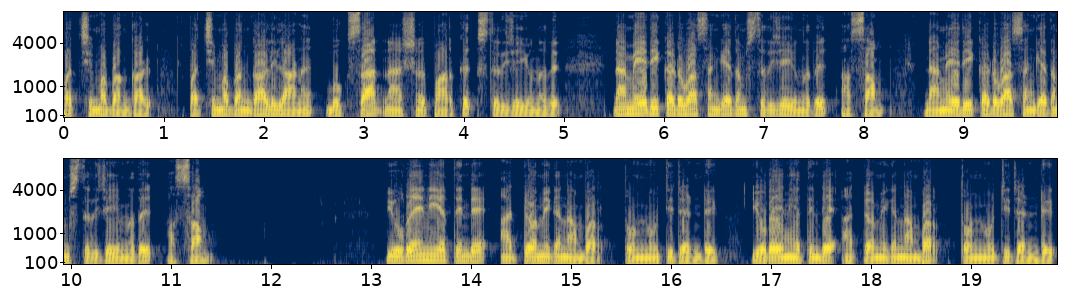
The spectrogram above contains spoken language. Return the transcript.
പശ്ചിമ ബംഗാൾ പശ്ചിമ ബംഗാളിലാണ് ബുക്സ നാഷണൽ പാർക്ക് സ്ഥിതി ചെയ്യുന്നത്. നമേരി കടുവാ സങ്കേതം സ്ഥിതി ചെയ്യുന്നത് അസം. നമേരി കടുവാ സങ്കേതം സ്ഥിതി ചെയ്യുന്നത് അസം. യുറേനിയത്തിന്റെ അറ്റോമിക നമ്പർ തൊണ്ണൂറ്റി രണ്ട് യുറേനിയത്തിന്റെ അറ്റോമിക നമ്പർ തൊണ്ണൂറ്റി രണ്ട്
